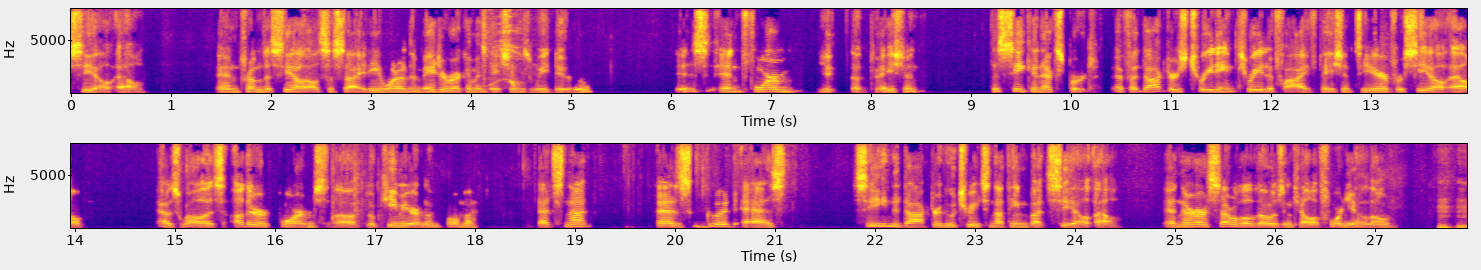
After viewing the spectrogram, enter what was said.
CLL. And from the CLL Society, one of the major recommendations we do is inform the patient to seek an expert. If a doctor is treating three to five patients a year for CLL, as well as other forms of leukemia or lymphoma, that's not as good as seeing the doctor who treats nothing but CLL. And there are several of those in California alone. Mm-hmm.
